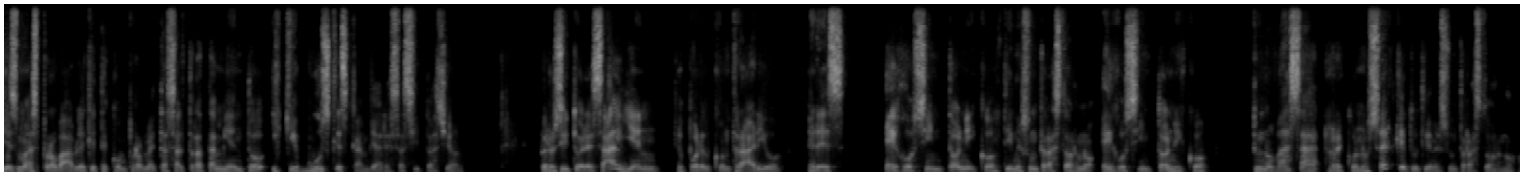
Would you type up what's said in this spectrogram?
y es más probable que te comprometas al tratamiento y que busques cambiar esa situación. Pero si tú eres alguien que por el contrario eres egosintónico, tienes un trastorno egosintónico, tú no vas a reconocer que tú tienes un trastorno.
